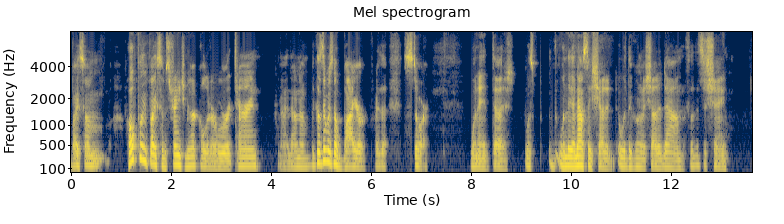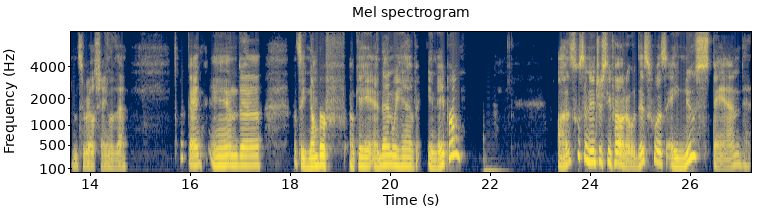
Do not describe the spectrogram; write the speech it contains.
by some, hopefully by some strange miracle, it will return. I don't know because there was no buyer for the store when it uh, was when they announced they shut it. would They're going to shut it down. So that's a shame. It's a real shame of that. Okay, and uh, let's see, number, okay, and then we have in April. Uh, this was an interesting photo. This was a newsstand.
